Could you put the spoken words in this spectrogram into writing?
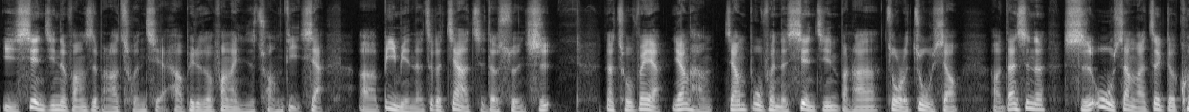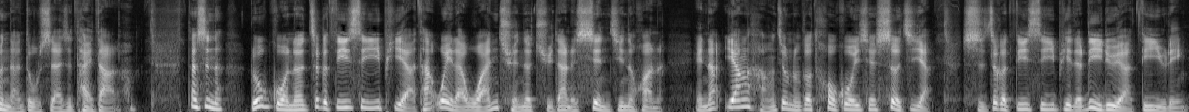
以现金的方式把它存起来，哈，比如说放在你的床底下，呃，避免了这个价值的损失。那除非啊，央行将部分的现金把它做了注销啊，但是呢，实物上啊，这个困难度实在是太大了。但是呢，如果呢，这个 DCEP 啊，它未来完全的取代了现金的话呢，诶，那央行就能够透过一些设计啊，使这个 DCEP 的利率啊低于零。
